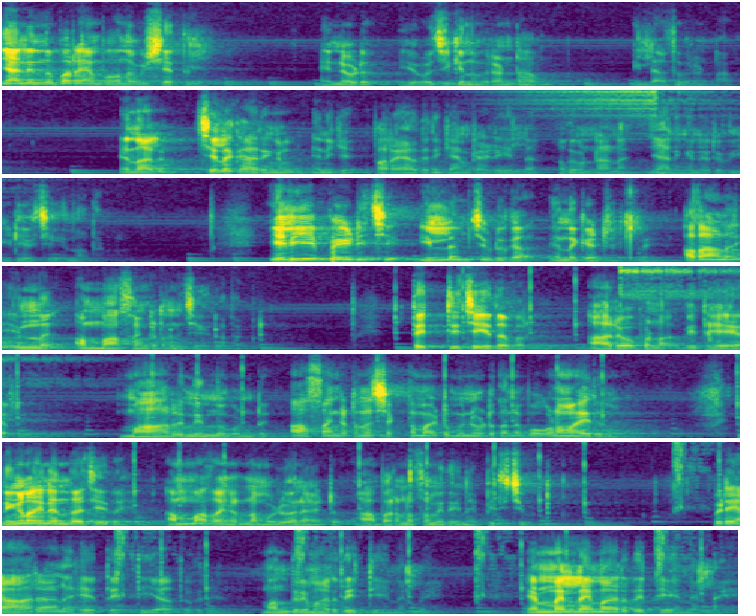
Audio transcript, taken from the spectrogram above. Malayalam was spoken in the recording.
ഞാൻ ഇന്ന് പറയാൻ പോകുന്ന വിഷയത്തിൽ എന്നോട് യോജിക്കുന്നവരുണ്ടാവും ഇല്ലാത്തവരുണ്ടാവും. എന്നാലും ചില കാര്യങ്ങൾ എനിക്ക് പറയാതിരിക്കാൻ കഴിയില്ല. അതുകൊണ്ടാണ് ഞാനിങ്ങനെ ഒരു വീഡിയോ ചെയ്യുന്നത്. എലിയെ പേടിച്ച് ഇല്ലം ചുടുക എന്ന് കേട്ടിട്ടില്ലേ? അതാണ് ഇന്ന് അമ്മ സംഘടന ചെയ്തത്. തെറ്റ് ചെയ്തവർ ആരോപണ വിധേയർ മാറി നിന്നുകൊണ്ട് ആ സംഘടന ശക്തമായിട്ട് മുന്നോട്ട് തന്നെ പോകണമായിരുന്നു. നിങ്ങളതിനെന്താ ചെയ്തേ? അമ്മ സംഘടന മുഴുവനായിട്ടും ആ ഭരണസമിതിനെ പിരിച്ചുവിട്ടു. ഇവിടെ ആരാണ് ഹേ തെറ്റിയാത്തവർ മന്ത്രിമാർ തെറ്റിയെന്നല്ലേ എം എൽ എമാർ തെറ്റിയെന്നല്ലേ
